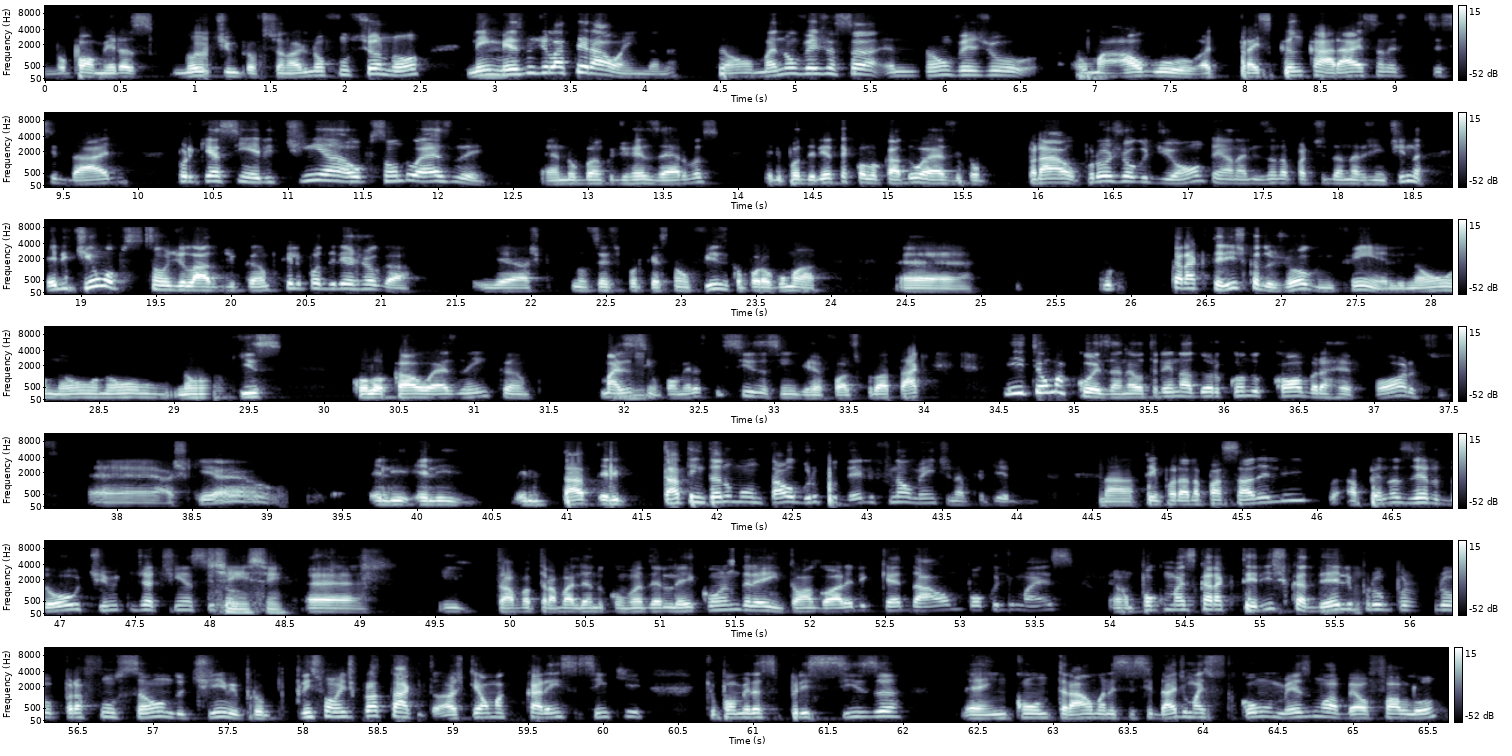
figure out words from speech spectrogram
no Palmeiras, no time profissional, ele não funcionou, nem mesmo de lateral ainda, né? Então, mas não vejo essa, não vejo uma, algo para escancarar essa necessidade, porque assim, ele tinha a opção do Wesley é, no banco de reservas, ele poderia ter colocado o Wesley. Então, para o jogo de ontem, analisando a partida na Argentina, ele tinha uma opção de lado de campo que ele poderia jogar. E acho que, não sei se por questão física, por alguma é, por característica do jogo, enfim, ele não, não, não, não quis colocar o Wesley em campo. Mas, uhum. assim, o Palmeiras precisa, assim, de reforços para o ataque. E tem uma coisa, né? O treinador, quando cobra reforços, é, acho que é. Ele, ele, ele, tá, ele tá tentando montar o grupo dele finalmente, né? Porque na temporada passada ele apenas herdou o time que já tinha sido. Sim, sim. É, estava trabalhando com o Vanderlei e com o André. Então agora ele quer dar um pouco de mais, é um pouco mais característica dele para a função do time, pro, principalmente para o ataque. Então acho que é uma carência assim que, que o Palmeiras precisa é, encontrar uma necessidade, mas como mesmo o Abel falou,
